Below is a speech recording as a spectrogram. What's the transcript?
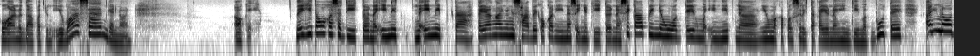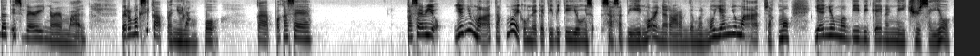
kung ano dapat yung iwasan, ganon. Okay. Nakikita ko kasi dito na inip, na inip ka. Kaya nga yung sabi ko kanina sa inyo dito na sikapin yung wag kayong mainip na yung makapagsalita kayo na hindi magbuti. I know that is very normal. Pero magsikapan nyo lang po. Kasi, kasi yung, yan yung ma-attract mo eh. Kung negativity yung sasabihin mo or nararamdaman mo, yan yung ma-attract mo. Yan yung mabibigay ng nature sa'yo.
